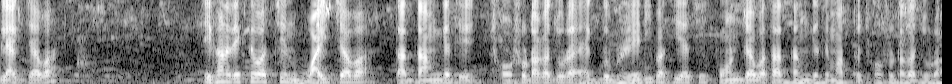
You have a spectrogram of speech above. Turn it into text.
ব্ল্যাক জাভা এখানে দেখতে পাচ্ছেন হোয়াইট জাভা তার দাম গেছে ছশো টাকা জোড়া, একদম রেডি পাখি আছে, ফন জাভা তার দাম গেছে মাত্র ছশো টাকা জোড়া।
